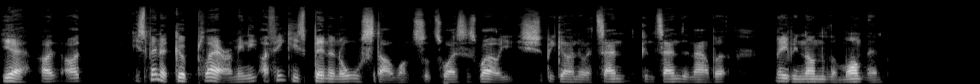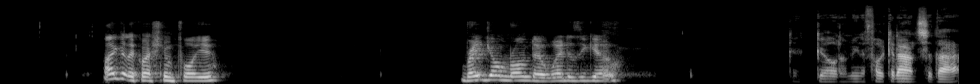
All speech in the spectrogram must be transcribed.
yeah, I, I he's been a good player. I mean, he, I think he's been an All Star once or twice as well. He should be going to a ten, contender now, but maybe none of them want him. I got a question for you. Rajon Rondo, where does he go? Good God, I mean, if I could answer that,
